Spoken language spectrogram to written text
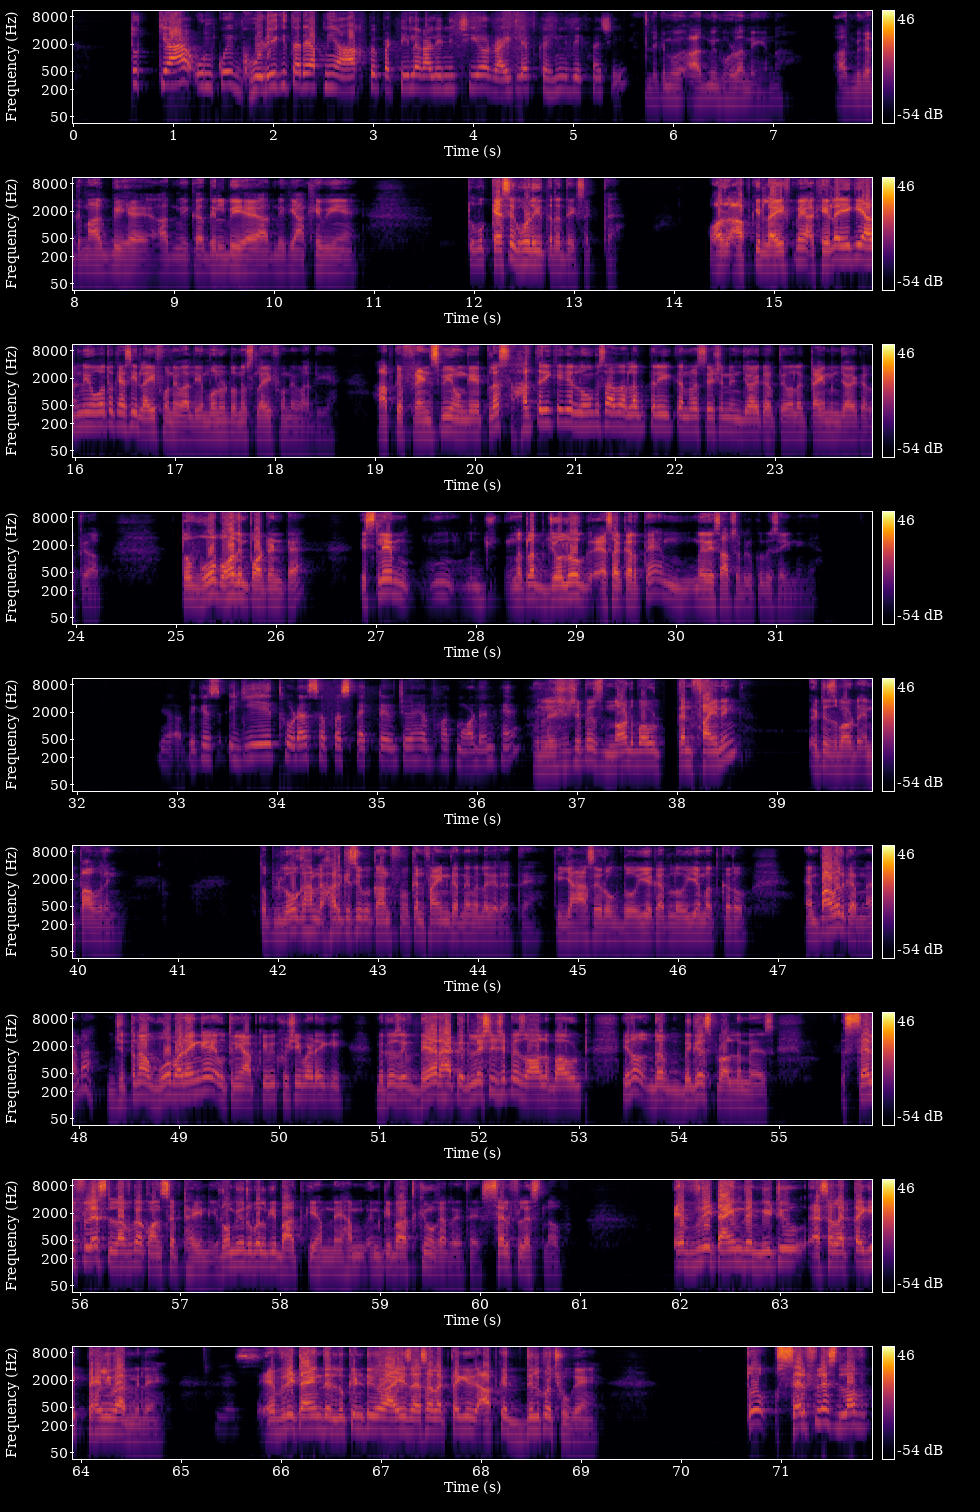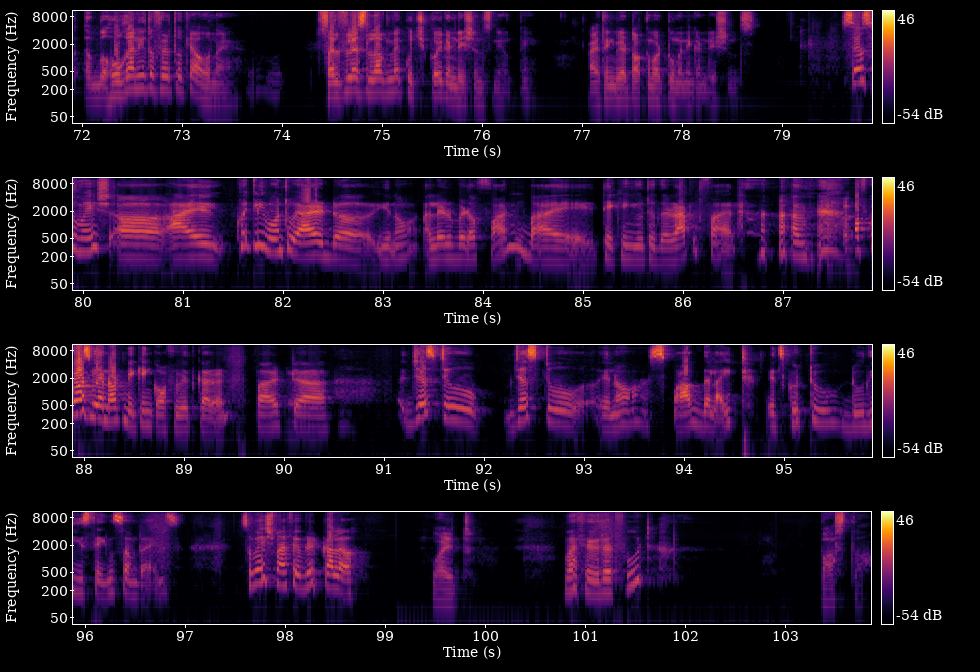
तो क्या उनको एक घोड़े की तरह अपनी आँख पे पट्टी लगा लेनी चाहिए और राइट लेफ़्ट कहीं नहीं देखना चाहिए? लेकिन वो आदमी घोड़ा नहीं है ना। आदमी का दिमाग भी है, आदमी का दिल भी है, आदमी की आँखें भी हैं तो वो कैसे घोड़े की तरह देख सकता है? और आपकी लाइफ में अकेला एक ही आदमी होगा तो कैसी लाइफ होने वाली है? मोनोटोनस लाइफ होने वाली है। आपके फ्रेंड्स भी होंगे प्लस हर तरीके के लोगों के साथ अलग तरीके कन्वर्सेशन इन्जॉय करते हो, अलग टाइम इन्जॉय करते हो आप। तो वो बहुत इंपॉर्टेंट है। इसलिए मतलब जो लोग ऐसा करते हैं, मेरे हिसाब से बिल्कुल भी सही नहीं है। बिकॉज़ ये थोड़ा सा पर्सपेक्टिव जो है बहुत मॉडर्न है। Relationship is not about confining it is about empowering तो लोग हम, हर किसी को कन्फाइन करने में लगे रहते हैं कि यहाँ से रोक दो, ये कर लो, ये मत करो। एम्पावर करना है ना। जितना वो बढ़ेंगे, उतनी आपकी भी खुशी बढ़ेगी। Because if they are happy relationship is all about you know the biggest problem is selfless love का कॉन्सेप्ट है ही नहीं। रोमियो रूबल की बात की हमने, हम इनकी बात क्यों कर रहे थे? Selfless love every time they meet you ऐसा लगता है कि पहली बार मिले every time they look into your eyes ऐसा लगता है कि आपके दिल को छू गए हैं। तो सेल्फलेस लव होगा नहीं तो फिर तो क्या होना है? सेल्फलेस लव में कुछ कोई कंडीशंस नहीं होती। I think we are talking about too many conditions So, Sumesh, uh, I quickly want to add, uh, you know, a little bit of fun by taking you to the rapid fire. of course, we are not making coffee with Karan, but uh, just to just to you know spark the light. It's good to do these things sometimes. Sumesh, my favorite color. White. My favorite food. Pasta.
